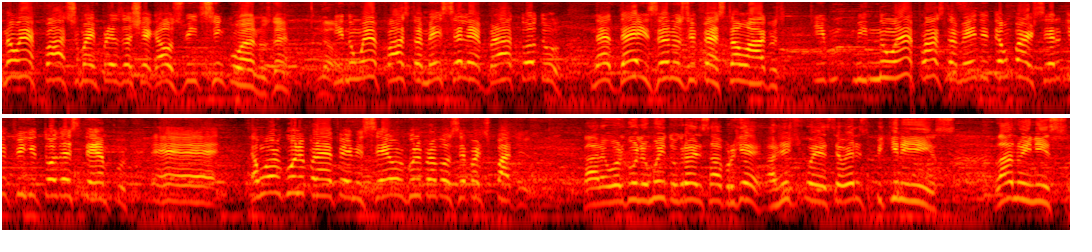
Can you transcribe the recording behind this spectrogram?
não é fácil uma empresa chegar aos 25 anos, né? Não. E não é fácil também celebrar todo, né, 10 anos de festão agros. E não é fácil também de ter um parceiro que fique todo esse tempo. É, é um orgulho para a FMC, é um orgulho para você participar disso. Cara, é um orgulho muito grande, sabe por quê? A gente conheceu eles pequenininhos, lá no início,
